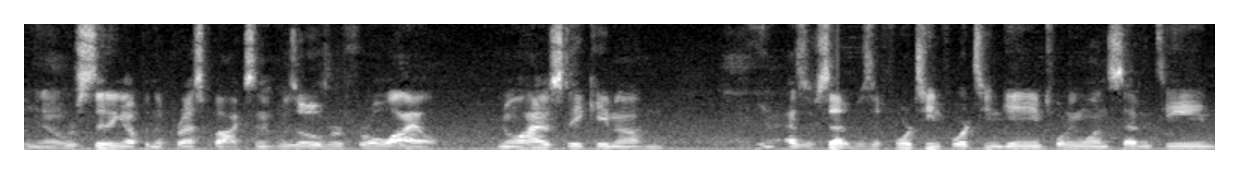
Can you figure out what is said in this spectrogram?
you know, we're sitting up in the press box and it was over for a while. You know, Ohio State came out and you know, as I've said, it was a 14-14 game, 21-17.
